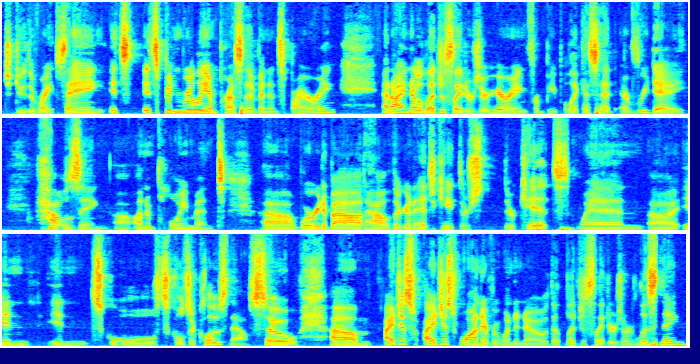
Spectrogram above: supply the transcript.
to do the right thing. It's it's been really impressive and inspiring. And I know legislators are hearing from people, like I said, every day, housing, uh, unemployment, uh, worried about how they're going to educate their their kids when uh, in in school schools are closed now. So um, I just I just want everyone to know that legislators are listening,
